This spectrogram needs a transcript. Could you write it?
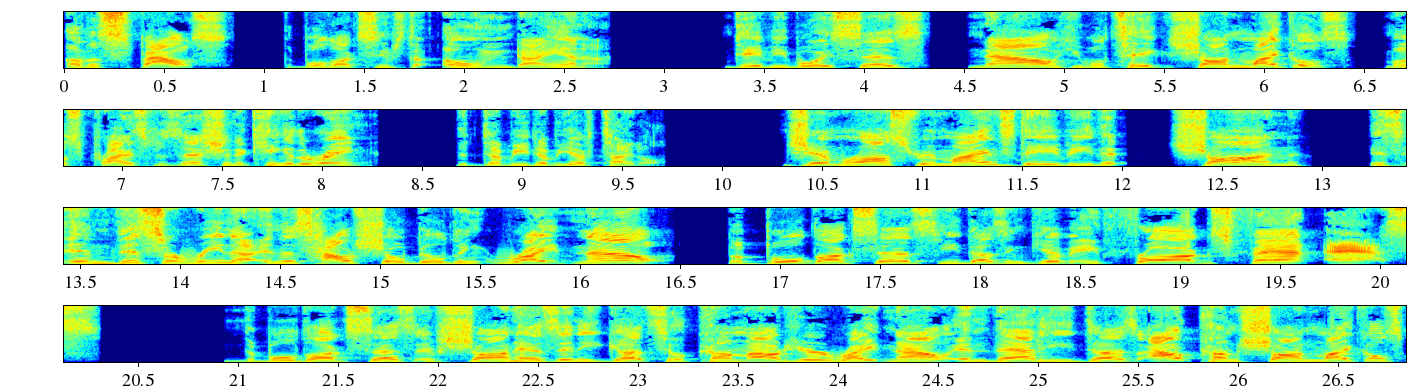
of a spouse. The Bulldog seems to own Diana. Davey Boy says now he will take Shawn Michaels' most prized possession at King of the Ring, the WWF title. Jim Ross reminds Davey that Shawn is in this arena, in this house show building right now. But Bulldog says he doesn't give a frog's fat ass. The Bulldog says if Shawn has any guts, he'll come out here right now, and that he does. Out comes Shawn Michaels,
